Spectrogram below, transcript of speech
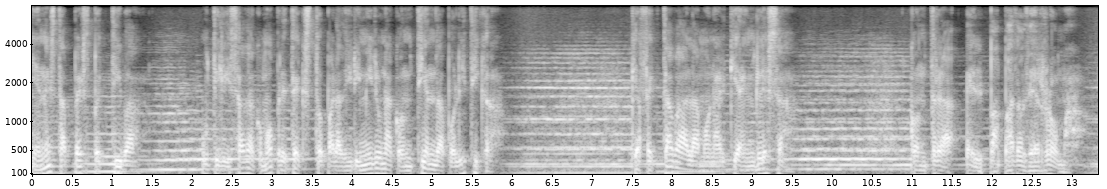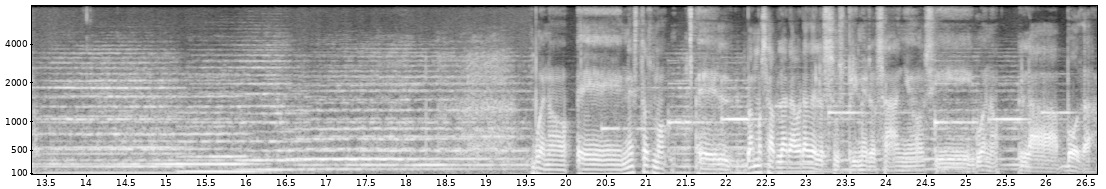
Y en esta perspectiva, utilizada como pretexto para dirimir una contienda política que afectaba a la monarquía inglesa contra el papado de Roma. Bueno, eh, en estos vamos a hablar ahora de sus primeros años y bueno, la boda,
